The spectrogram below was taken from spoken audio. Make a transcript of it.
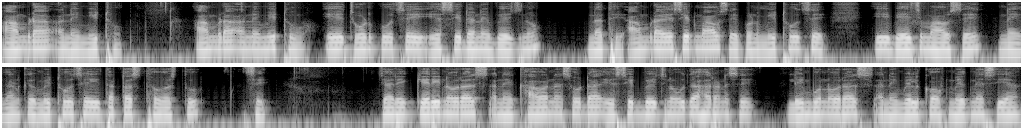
આમળા અને મીઠું. આમળા અને મીઠું એ જોડકું છે એસિડ અને બેઝનું નથી. આમળા એસિડમાં આવશે, પણ મીઠું છે. એ બેઝમાં આવશે નહીં, કારણ કે મીઠું છે એ તટસ્થ વસ્તુ છે. જ્યારે કેરીનો રસ અને ખાવાના સોડા એસિડ બેઝનું ઉદાહરણ છે. લીંબુનો રસ અને મિલ્ક ઓફ મેગ્નેશિયા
